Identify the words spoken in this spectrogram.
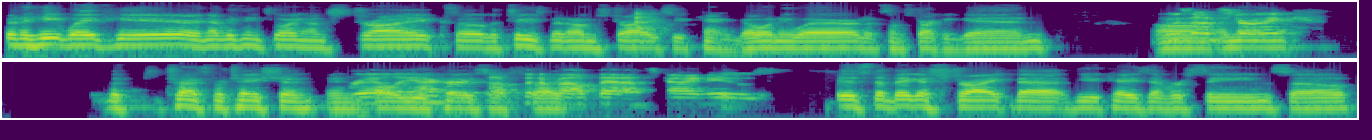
been a heat wave here, and everything's going on strike. So the two's been on strike, so you can't go anywhere. That's on strike again. Who's Um, on and then strike? The transportation in all Really? I heard something strike. about that on Sky News. It's the biggest strike that the UK's ever seen. So,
